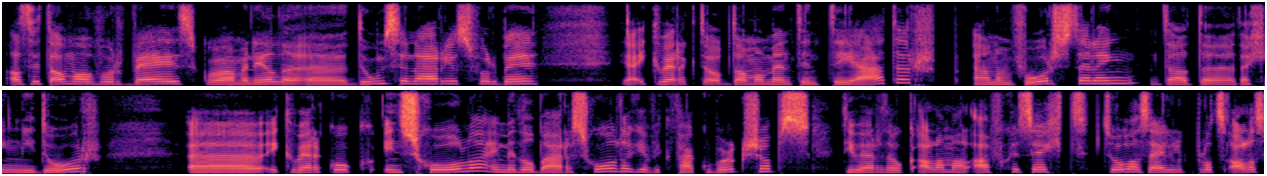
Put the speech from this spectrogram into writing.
als dit allemaal voorbij is? kwamen hele uh, doemscenario's voorbij. Ja, ik werkte op dat moment in theater aan een voorstelling. Dat, uh, dat ging niet door. Uh, ik werk ook in scholen, in middelbare scholen geef ik vaak workshops. Die werden ook allemaal afgezegd. Zo was eigenlijk plots alles.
